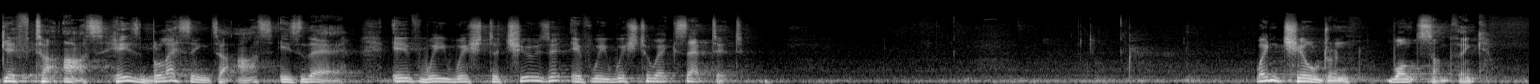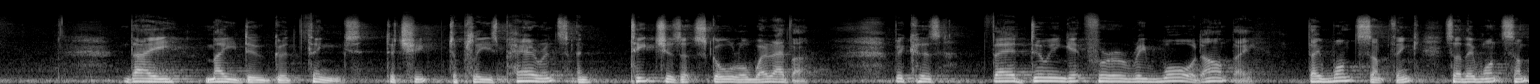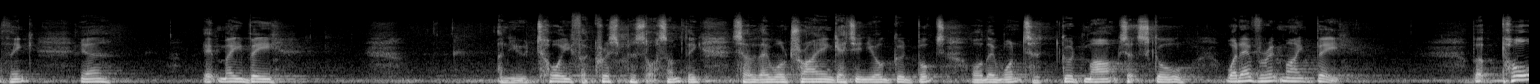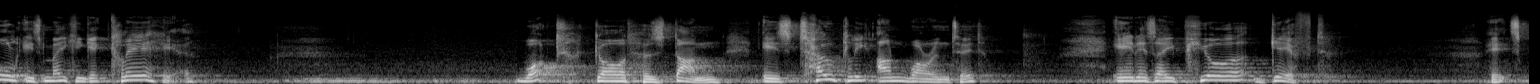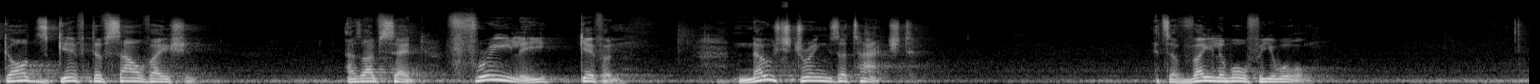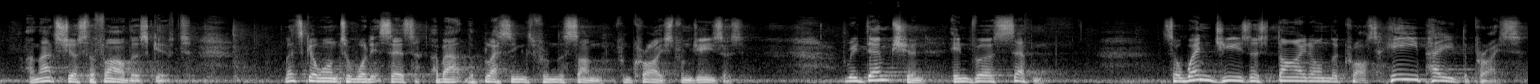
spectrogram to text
gift to us, His blessing to us, is there if we wish to choose it, if we wish to accept it. When children want something, they may do good things to, to please parents and teachers at school or wherever because they're doing it for a reward, aren't they? They want something, so they want something, yeah. It may be a new toy for Christmas or something, so they will try and get in your good books or they want good marks at school, whatever it might be. But Paul is making it clear here what God has done is totally unwarranted. It is a pure gift. It's God's gift of salvation. As I've said, freely given, no strings attached. It's available for you all. And that's just the Father's gift. Let's go on to what it says about the blessings from the Son, from Christ, from Jesus. Redemption in verse 7. So when Jesus died on the cross, he paid the price.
